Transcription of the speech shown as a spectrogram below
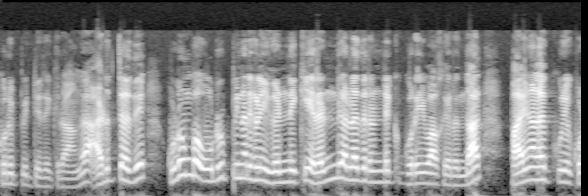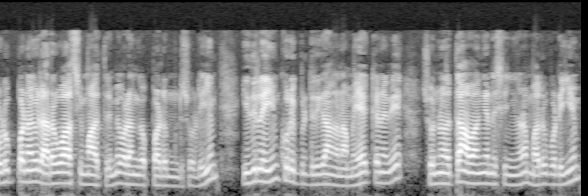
குறிப்பிட்டிருக்கிறாங்க. அடுத்தது குடும்ப உறுப்பினர்களின் எண்ணிக்கை ரெண்டு அல்லது ரெண்டுக்கு குறைவாக இருந்தால் பயனாளருக்குரிய கொடுப்பனவில் அறவாசி மாத்திரமே வழங்கப்படும் என்று சொல்லியும் இதுலேயும் குறிப்பிட்டிருக்காங்க. நம்ம ஏற்கனவே சொன்னது தான் அவங்க என்ன செஞ்சாங்க மறுபடியும்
